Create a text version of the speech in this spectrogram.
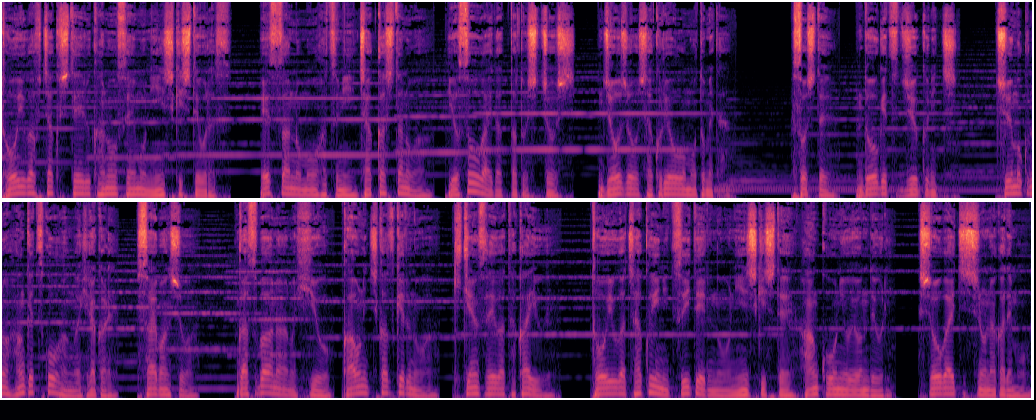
灯油が付着している可能性も認識しておらず、S さんの毛髪に着火したのは予想外だったと主張し、上場酌量を求めた。そして、同月19日、注目の判決公判が開かれ、裁判所は、ガスバーナーの火を顔に近づけるのは危険性が高い上、灯油が着衣についているのを認識して犯行に及んでおり、傷害致死の中でも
